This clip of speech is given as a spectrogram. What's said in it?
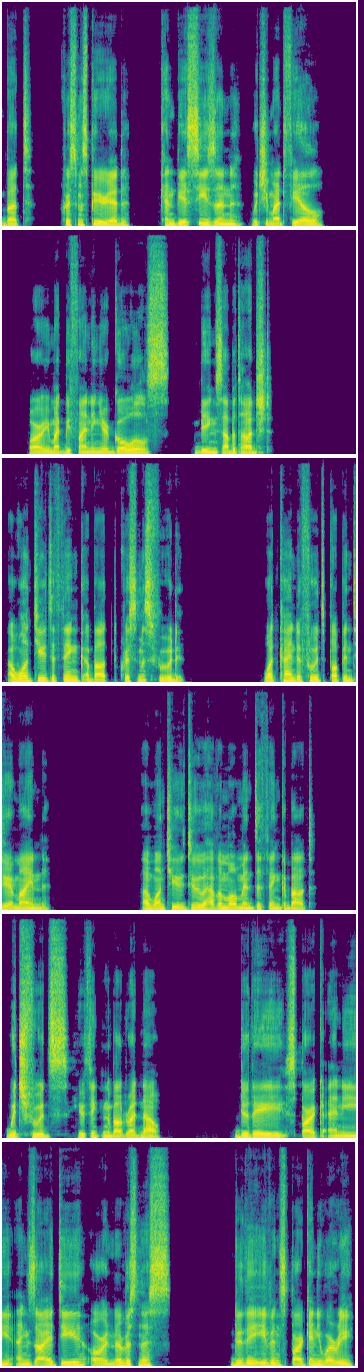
But Christmas period can be a season which you might feel or you might be finding your goals being sabotaged. I want you to think about Christmas food. What kind of foods pop into your mind? I want you to have a moment to think about which foods you're thinking about right now. Do they spark any anxiety or nervousness? Do they even spark any worry?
